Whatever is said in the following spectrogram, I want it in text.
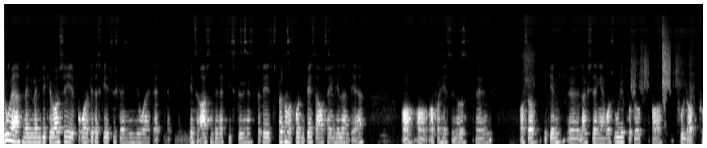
nu her, men, men vi kan jo også se, på grund af det, der sker i Tyskland lige nu, at, at, at interessen den er tit støgende. Så det er et spørgsmål om at få den bedste aftale, heller end det er at, at, at forheste noget. Øh, og så igen øh, lancering af vores olieprodukt og fuldt op på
